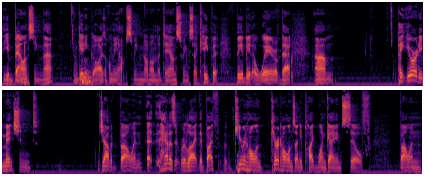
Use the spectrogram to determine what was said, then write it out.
that you're balancing that and getting guys on the upswing, not on the downswing. So keep it, be a bit aware of that. Um, Pete, you already mentioned Javid Bowen. Uh, how does it relate? They're both Kerrod Holland. Kerrod Holland's only played one game himself. Bowen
